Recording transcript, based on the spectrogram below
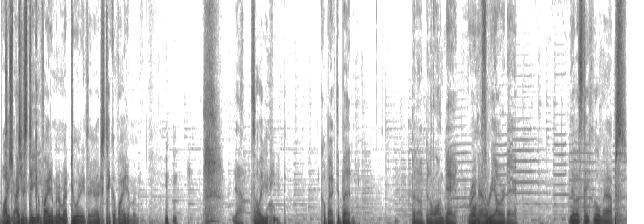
watch. Take- I just take a vitamin. I'm not doing anything. I just take a vitamin. Yeah, That's all you need. go back to bed. Been a been a long day, Right long now? three hour day. Yeah, let's take little naps.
